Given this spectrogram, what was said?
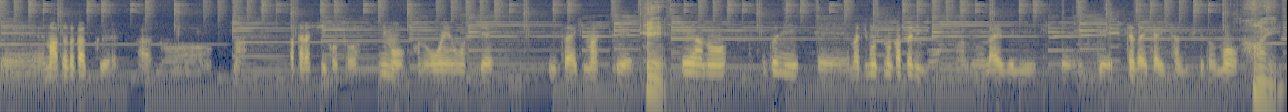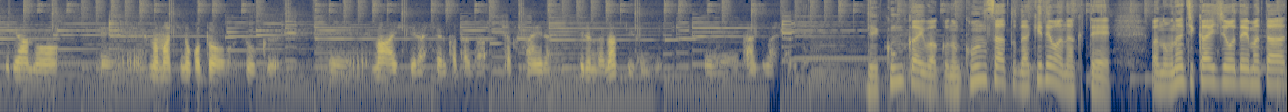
えーまあ、温かくあの、まあ、新しいことにもあの応援をしていただきまして、えー、であの本当に、えーまあ、地元の方にもあのライブに、えー、来ていただいたりしたんですけども、はい、あのえーまあ、町のことをすごく、えーまあ、愛していらっしゃる方がたくさんいらっしゃるんだなというふうに、えー感じましたね。で今回はこのコンサートだけではなくてあの同じ会場でまた違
